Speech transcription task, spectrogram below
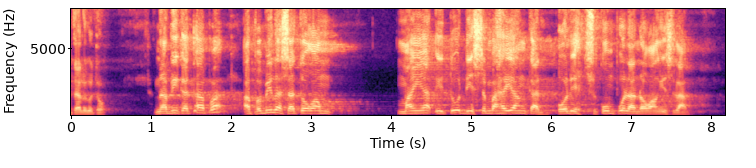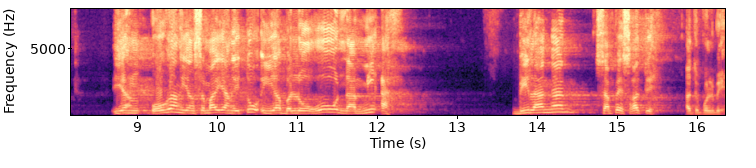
kata lagu tu. Nabi kata apa? Apabila satu orang mayat itu disembahyangkan oleh sekumpulan orang Islam yang orang yang sembahyang itu ia belughuna mi'ah. Bilangan sampai seratus ataupun lebih.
